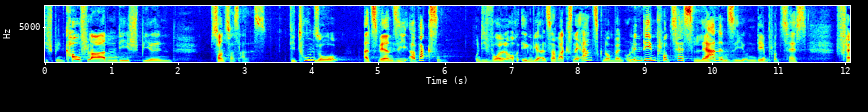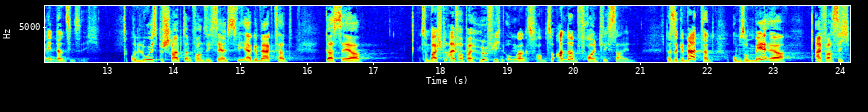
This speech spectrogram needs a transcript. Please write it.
Die spielen Kaufladen, die spielen sonst was alles. Die tun so, als wären sie erwachsen. Und die wollen auch irgendwie als Erwachsene ernst genommen werden. Und in dem Prozess lernen sie und in dem Prozess verändern sie sich. Und Louis beschreibt dann von sich selbst, wie er gemerkt hat, dass er zum Beispiel einfach bei höflichen Umgangsformen zu anderen freundlich sein, dass er gemerkt hat, umso mehr er einfach sich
